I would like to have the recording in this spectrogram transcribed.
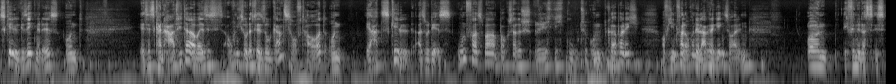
Skill gesegnet ist und es ist kein Hardhitter, aber es ist auch nicht so, dass er so ganz oft haut und er hat Skill. Also der ist unfassbar boxerisch richtig gut und körperlich auf jeden Fall auch in der Lage dagegen zu halten. Und ich finde, das ist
